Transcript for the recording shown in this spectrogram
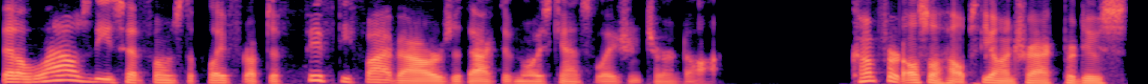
that allows these headphones to play for up to 55 hours with active noise cancellation turned on. Comfort also helps the OnTrac produce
